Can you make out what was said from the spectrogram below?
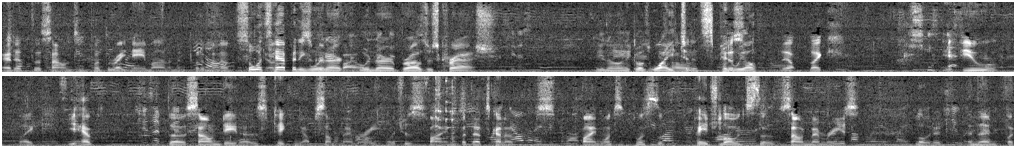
edit the sounds and put the right name on them and put them in a. so what's a happening when script our file. when our browsers crash you know and it goes white Oh, and it's just- pinwheel Yeah, like if you like you have the sound data is taking up some memory, which is fine, but that's kind of fine. Once once the page loads, the sound memory is loaded, and then but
